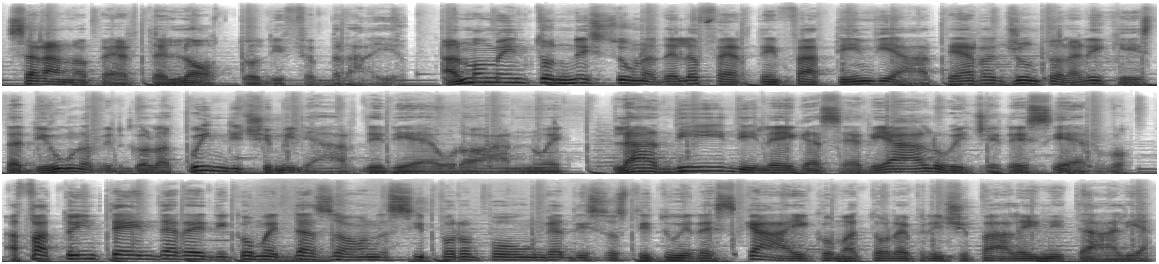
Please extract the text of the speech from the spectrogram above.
saranno aperte l'8 di febbraio. Al momento nessuna delle offerte infatti inviate ha raggiunto la richiesta di 1,15 miliardi di euro annui. La AD di Lega Serie A, Luigi De Siervo, ha fatto intendere di come Dazon si proponga di sostituire Sky come attore principale in Italia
